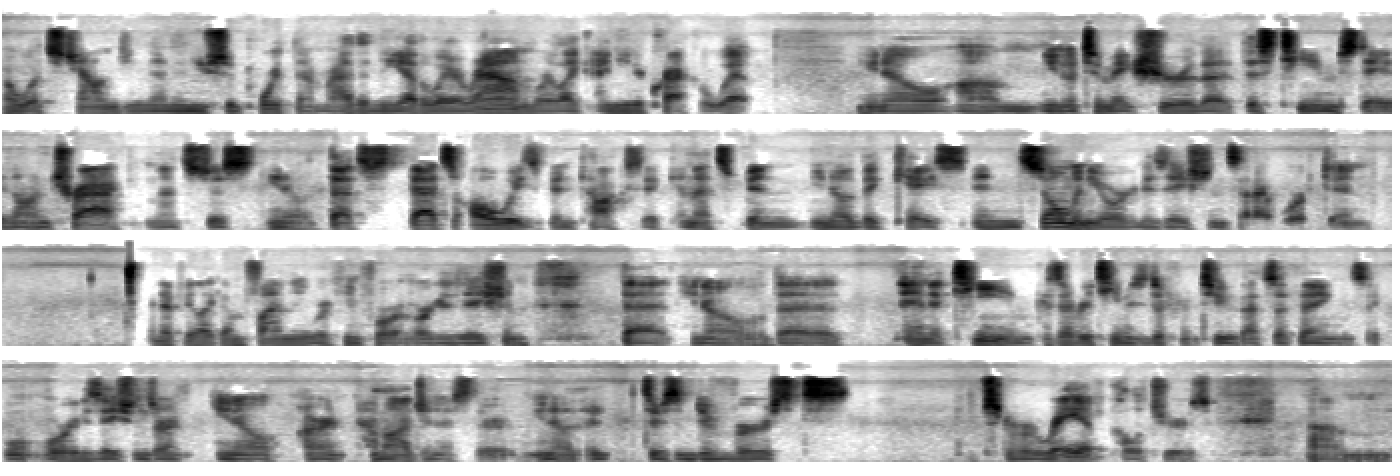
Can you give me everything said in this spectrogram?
or what's challenging them and you support them rather than the other way around where like i need to crack a whip you know, um, you know, to make sure that this team stays on track. And that's just, you know, that's that's always been toxic, and that's been, you know, the case in so many organizations that I've worked in. And I feel like I'm finally working for an organization that, you know, the and a team because every team is different too. That's the thing. It's like well, organizations aren't, you know, aren't homogenous. They're, you know, there's a diverse sort of array of cultures, um,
